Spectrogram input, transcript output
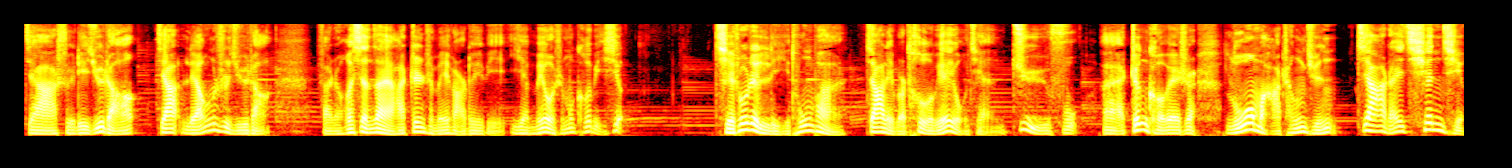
加水利局长加粮食局长。反正和现在啊，真是没法对比，也没有什么可比性。且说这李通判。家里边特别有钱，巨富，哎，真可谓是骡马成群，家宅千顷，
